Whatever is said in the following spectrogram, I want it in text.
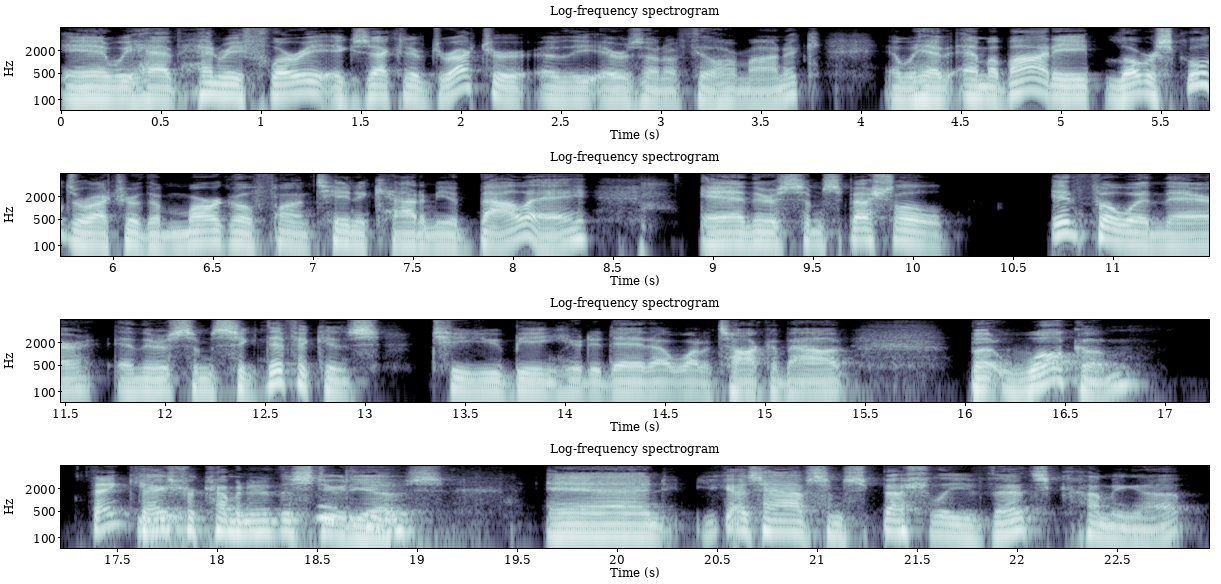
And we have Henry Fleury, Executive Director of the Arizona Philharmonic. And we have Emma Body, Lower School Director of the Margot Fonteyn Academy of Ballet. And there's some special info in there and there's some significance to you being here today that I want to talk about. But welcome. Thank you. Thanks for coming into the studios. You. And you guys have some special events coming up.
